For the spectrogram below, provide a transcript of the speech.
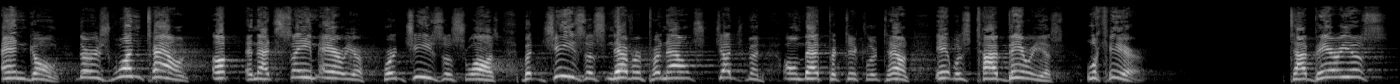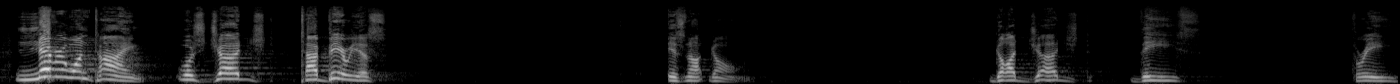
and gone. There's one town up in that same area where Jesus was, but Jesus never pronounced judgment on that particular town. It was Tiberias. Look here. Tiberias never one time was judged. Tiberias is not gone. God judged these three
